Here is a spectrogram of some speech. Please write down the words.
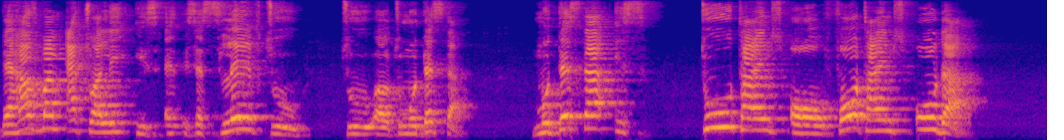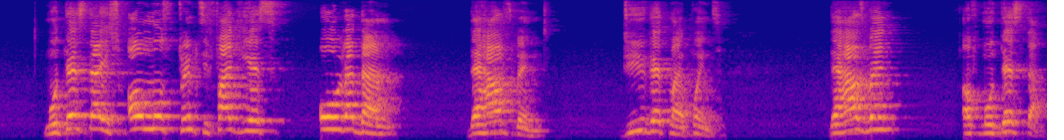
The husband actually is a, is a slave to to uh, to Modesta. Modesta is two times or four times older. Modesta is almost 25 years older than the husband. Do you get my point? The husband of Modesta,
